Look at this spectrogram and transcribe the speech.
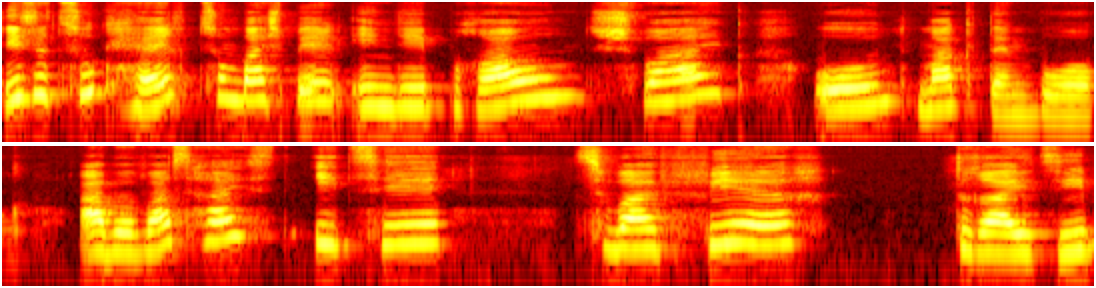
Dieser Zug hält zum Beispiel in die Braunschweig und Magdeburg. Aber was heißt IC 2437?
